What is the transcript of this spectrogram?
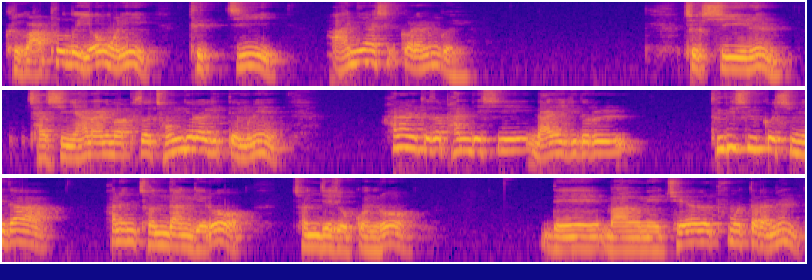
그리고 앞으로도 영원히 듣지 아니하실 거라는 거예요. 즉 시인은 자신이 하나님 앞에서 정결하기 때문에 하나님께서 반드시 나의 기도를 들으실 것입니다 하는 전 단계로 전제 조건으로 내 마음에 죄악을 품었더라면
